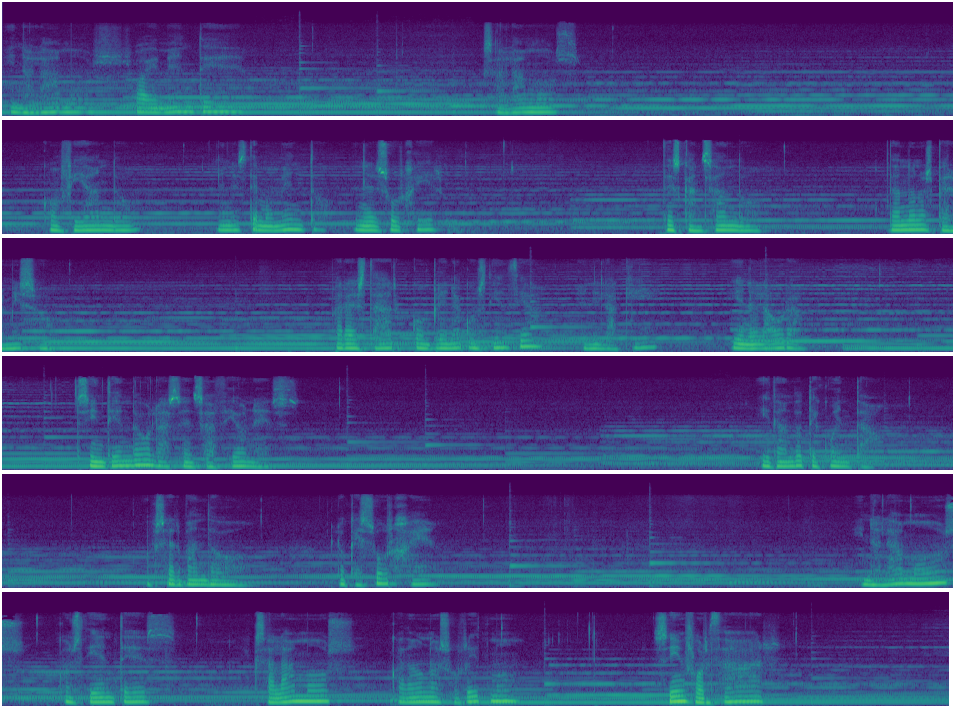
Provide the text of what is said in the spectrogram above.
Inhalamos suavemente. Exhalamos. Confiando en este momento, en el surgir. Descansando, dándonos permiso para estar con plena conciencia en el aquí y en el ahora, sintiendo las sensaciones y dándote cuenta, observando lo que surge. Inhalamos conscientes, exhalamos cada uno a su ritmo sin forzar,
